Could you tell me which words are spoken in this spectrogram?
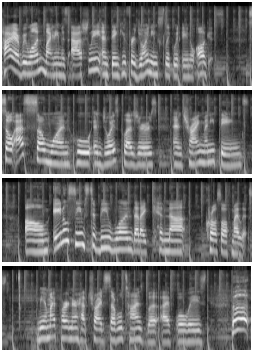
Hi everyone, my name is Ashley and thank you for joining Sliquid Anal August. So as someone who enjoys pleasures and trying many things, um, anal seems to be one that I cannot cross off my list. Me and my partner have tried several times, but I've always, uh,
